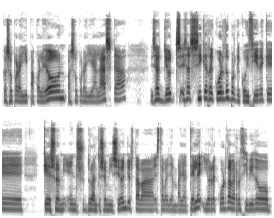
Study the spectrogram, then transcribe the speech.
Pasó por allí Paco León, pasó por allí Alaska. Esas, yo, esas sí que recuerdo porque coincide que, que durante su emisión yo estaba, estaba ya en Vaya Tele y yo recuerdo haber recibido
